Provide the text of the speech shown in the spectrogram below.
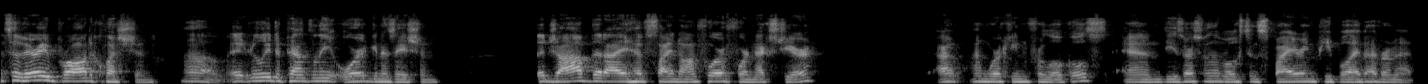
It's a very broad question. Um, it really depends on the organization. The job that I have signed on for for next year, I, I'm working for locals, and these are some of the most inspiring people I've ever met.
